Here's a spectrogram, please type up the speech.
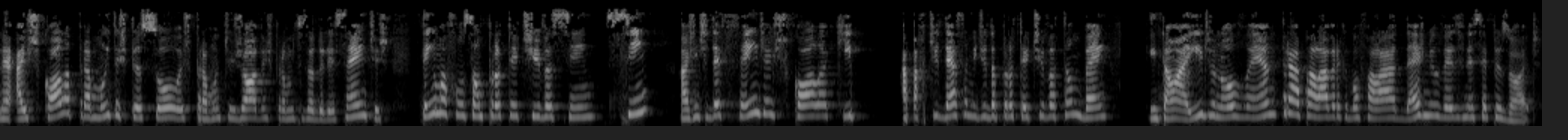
né? A escola, para muitas pessoas, para muitos jovens, para muitos adolescentes, tem uma função protetiva, sim. Sim, a gente defende a escola aqui a partir dessa medida protetiva também. Então aí, de novo, entra a palavra que eu vou falar dez mil vezes nesse episódio.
